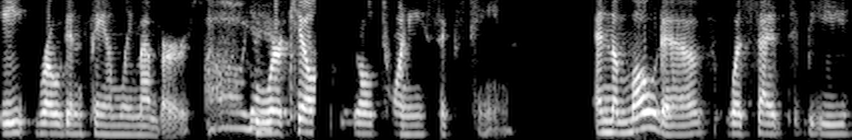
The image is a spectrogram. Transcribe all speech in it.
eight Rhoden family members oh, yeah, who yeah. were killed in April 2016. And the motive was said to be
